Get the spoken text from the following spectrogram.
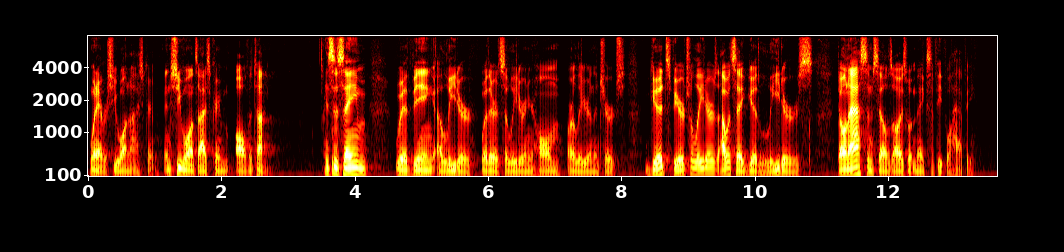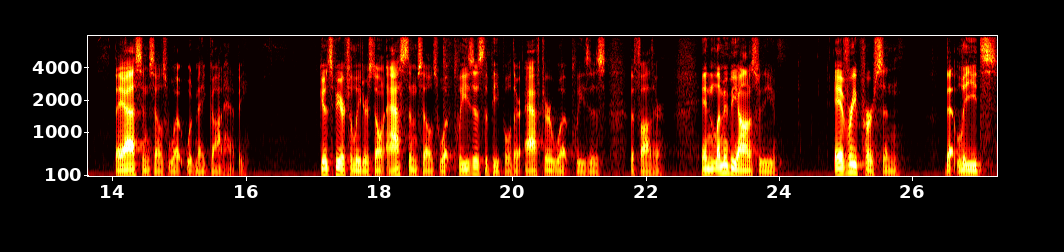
whenever she wanted ice cream, and she wants ice cream all the time. It's the same with being a leader, whether it's a leader in your home or a leader in the church. Good spiritual leaders, I would say good leaders, don't ask themselves always what makes the people happy. They ask themselves what would make God happy. Good spiritual leaders don't ask themselves what pleases the people, they're after what pleases the Father. And let me be honest with you every person that leads,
